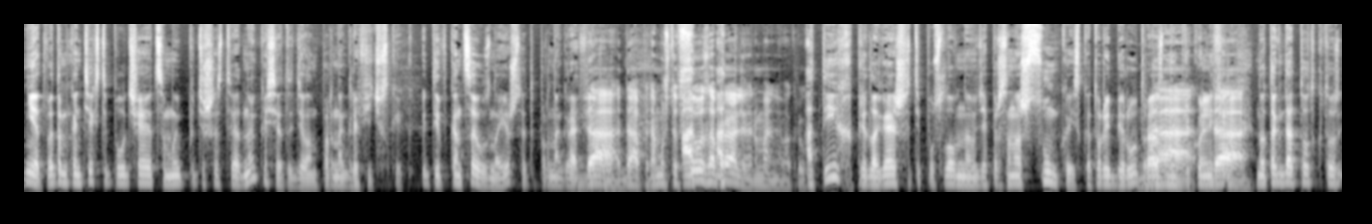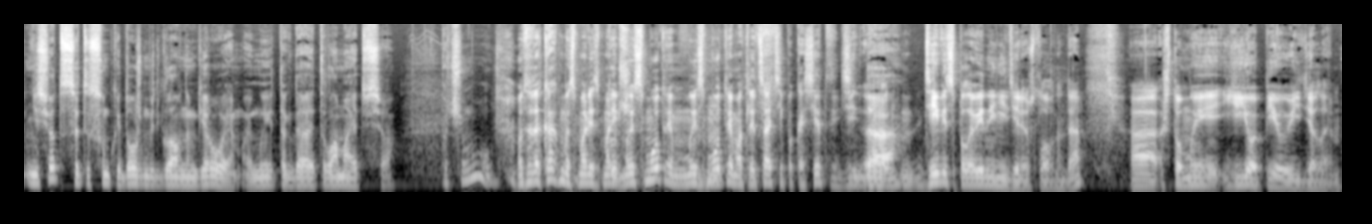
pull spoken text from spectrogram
Нет, в этом контексте, получается, мы путешествие одной кассеты делаем, порнографической, и ты в конце узнаешь, что это порнография. Да, была. да, потому что А- все а- забрали нормально вокруг. А ты их предлагаешь, типа, условно, у тебя персонаж с сумкой, из которой берут Да, разные прикольные да. фильмы. Но тогда тот, кто несет с этой сумкой, должен быть главным героем. И мы тогда это ломает все. Почему? Вот это как мы, смотри, смотри, Тут мы смотрим, мы смотрим от лица типа кассеты э, девять с половиной недель условно, да, А, что мы ее POV делаем.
